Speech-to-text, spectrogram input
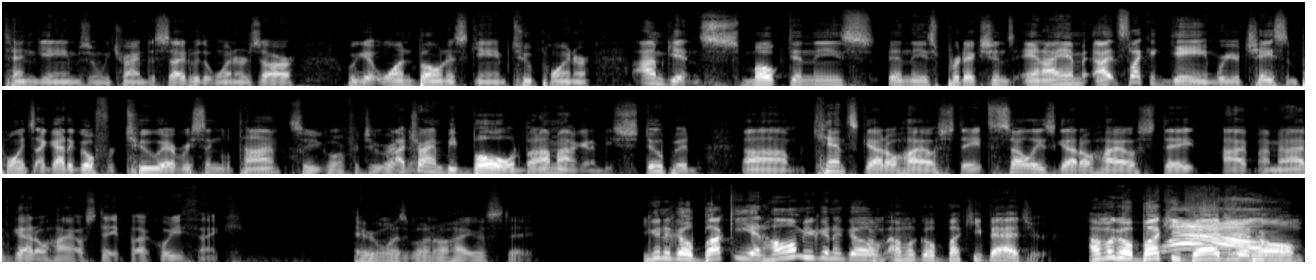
10 games and we try and decide who the winners are. We get one bonus game, two pointer. I'm getting smoked in these in these predictions, and I am. It's like a game where you're chasing points. I got to go for two every single time. So you're going for two right I now? try and be bold, but I'm not going to be stupid. Um, Kent's got Ohio State. Sully's got Ohio State. I, I mean, I've got Ohio State. Buck, what do you think? Everyone's going Ohio State. You're gonna go Bucky at home. You're gonna go. I'm, I'm gonna go Bucky Badger. I'm gonna go Bucky wow. Badger at home.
